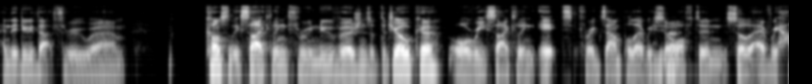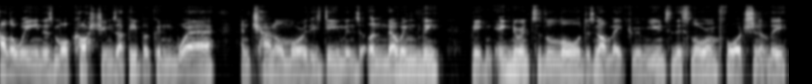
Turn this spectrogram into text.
and they do that through um, constantly cycling through new versions of the Joker or recycling it, for example, every so Yeah. often. So that every Halloween, there's more costumes that people can wear and channel more of these demons unknowingly. Being ignorant of the law does not make you immune to this law, unfortunately.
